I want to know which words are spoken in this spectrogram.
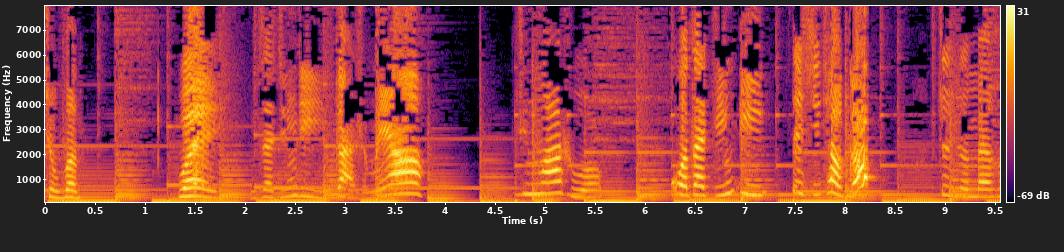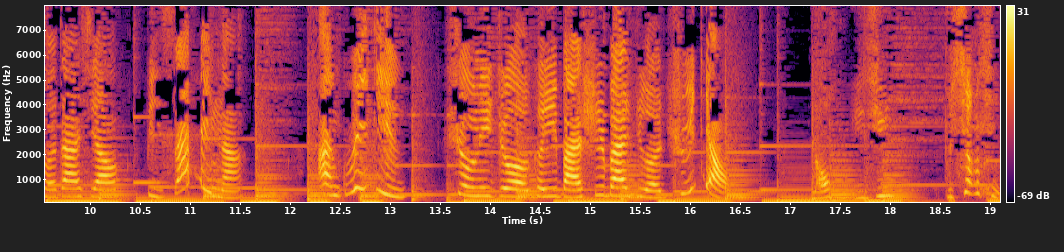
就问：“喂，你在井底干什么呀？”青蛙说：“我在井底练习跳高，正准备和大象比赛呢。按规定，胜利者可以把失败者吃掉。”老虎一听，不相信。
